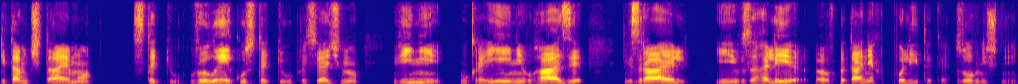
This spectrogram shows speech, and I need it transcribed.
І там читаємо статтю, велику статтю, присвячену війні в Україні, в Газі, Ізраїль і взагалі е, в питаннях політики зовнішньої.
